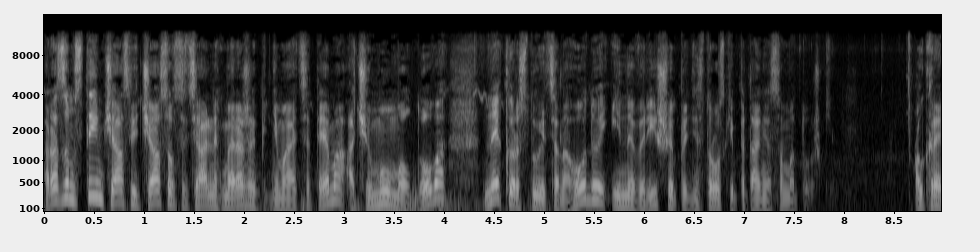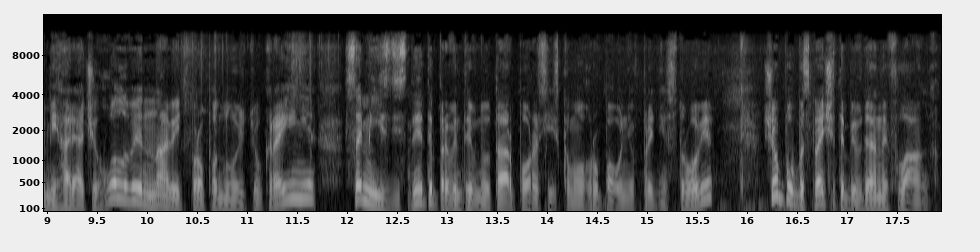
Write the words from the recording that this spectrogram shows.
Разом з тим, час від часу в соціальних мережах піднімається тема: а чому Молдова не користується нагодою і не вирішує придністровські питання самотужки? Окремі гарячі голови навіть пропонують Україні самі здійснити превентивний удар по російському угрупованню в Придністров'ї, щоб убезпечити південний фланг.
